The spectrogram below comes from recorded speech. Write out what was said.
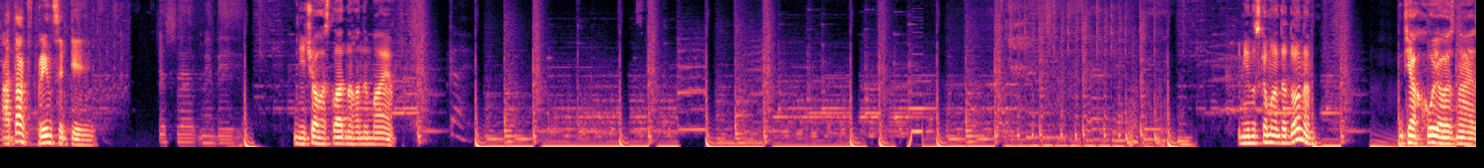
А так, в принципі, нічого складного немає. Мінус команда Дона. Я хуй його знаю.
